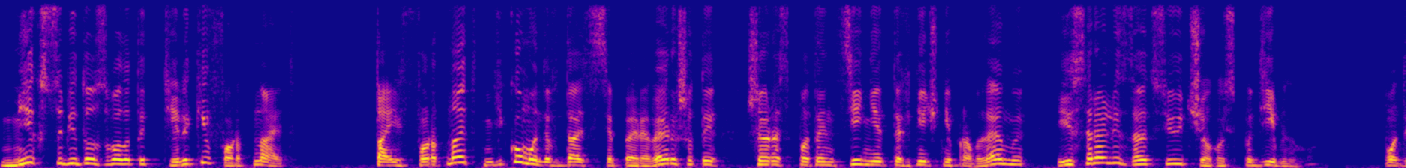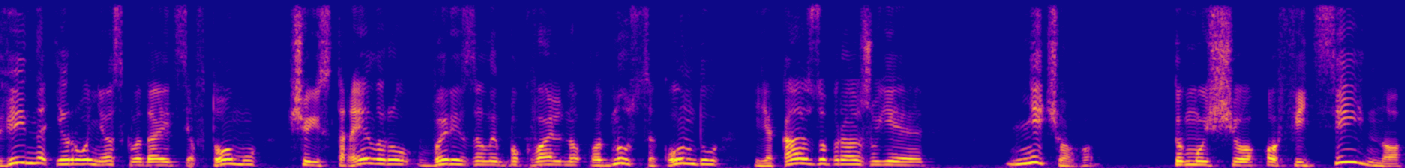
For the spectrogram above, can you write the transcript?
міг собі дозволити тільки Fortnite. Та й Fortnite нікому не вдасться перевершити через потенційні технічні проблеми із реалізацією чогось подібного. Подвійна іронія складається в тому, що із трейлеру вирізали буквально одну секунду, яка зображує нічого. Тому що офіційно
